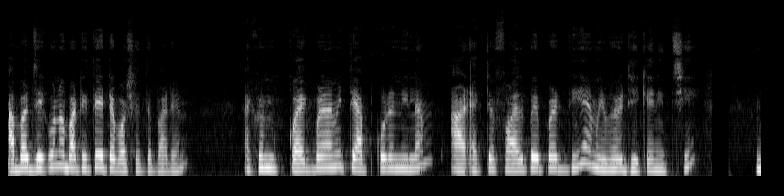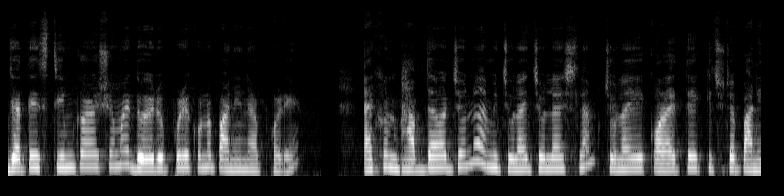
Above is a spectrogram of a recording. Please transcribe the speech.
আবার যে কোনো বাটিতে এটা বসাতে পারেন। এখন কয়েকবার আমি ট্যাপ করে নিলাম আর একটা ফয়েল পেপার দিয়ে আমি এভাবে ঢেকে নিচ্ছি, যাতে স্টিম করার সময় দইয়ের উপরে কোনো পানি না পড়ে। এখন ভাপ দেওয়ার জন্য আমি চুলায় চলে আসলাম। চুলায় কড়াইতে কিছুটা পানি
